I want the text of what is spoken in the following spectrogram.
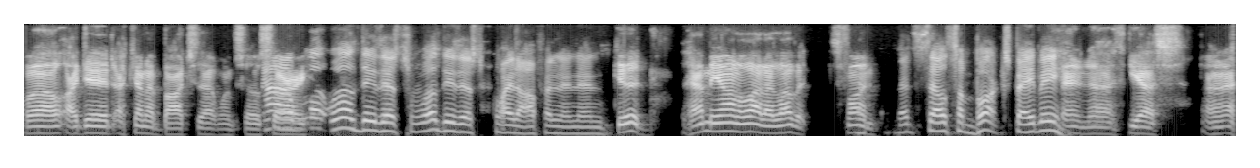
well, I did. I kind of botched that one. So Uh, sorry. we'll, we'll do this. We'll do this quite often, and then Good. Have me on a lot. I love it. It's fun. let's sell some books, baby. And uh, yes, uh,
